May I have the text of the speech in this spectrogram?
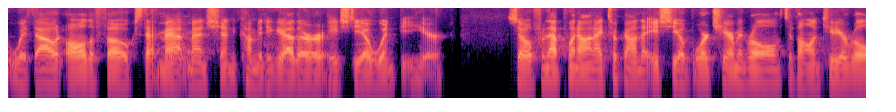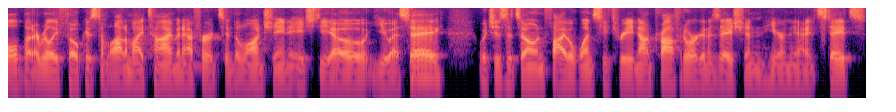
without all the folks that Matt mentioned coming together, HDO wouldn't be here. So from that point on, I took on the HDO board chairman role. It's a volunteer role, but I really focused a lot of my time and efforts into launching HDO USA, which is its own 501c3 nonprofit organization here in the United States.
